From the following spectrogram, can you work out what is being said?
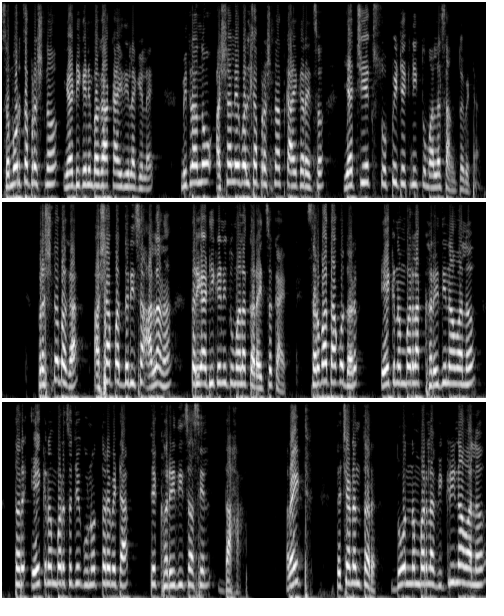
समोरचा प्रश्न या ठिकाणी बघा काय दिला गेलाय. मित्रांनो अशा लेवलच्या प्रश्नात काय करायचं? याची एक सोपी टेक्निक तुम्हाला सांगतो बेटा. प्रश्न बघा अशा पद्धतीचा आला ना तर या ठिकाणी तुम्हाला करायचं काय? सर्वात अगोदर एक नंबरला खरेदी नाव आलं तर एक नंबरचं जे गुणोत्तर बेटा ते खरेदीचं असेल दहा. राईट त्याच्यानंतर दोन नंबरला विक्री नाव आलं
